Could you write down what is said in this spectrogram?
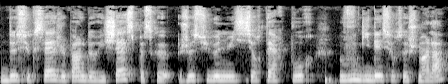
de succès, je parle de richesse parce que je suis venue ici sur Terre pour vous guider sur ce chemin-là.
